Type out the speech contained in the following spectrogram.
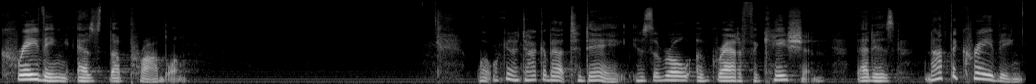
craving as the problem. What we're going to talk about today is the role of gratification. That is, not the craving,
